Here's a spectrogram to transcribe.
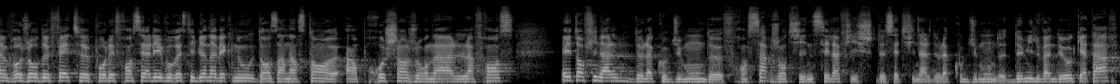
Un grand jour de fête pour les Français. Allez, vous restez bien avec nous. Dans un instant, euh, un prochain journal. La France est en finale de la Coupe du Monde France-Argentine. C'est l'affiche de cette finale de la Coupe du Monde 2022 au Qatar.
